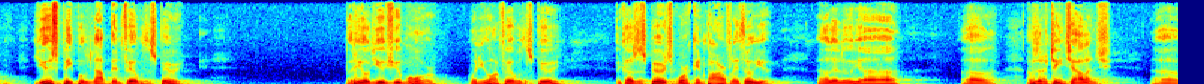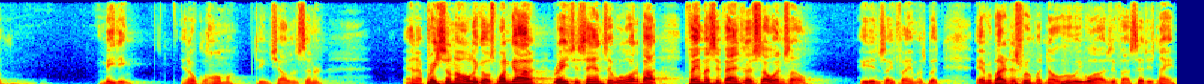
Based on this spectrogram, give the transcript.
use people who've not been filled with the Spirit. But he'll use you more when you are filled with the Spirit because the Spirit's working powerfully through you. Hallelujah. Uh, I was in a Teen Challenge uh, meeting in Oklahoma, Teen Challenge Center, and I preached on the Holy Ghost. One guy raised his hand and said, Well, what about famous evangelist so and so? He didn't say famous, but everybody in this room would know who he was if I said his name.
